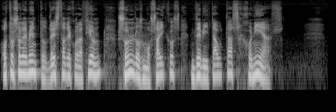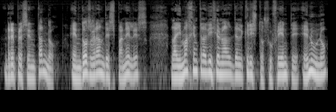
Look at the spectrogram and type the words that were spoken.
Otros elementos de esta decoración son los mosaicos de Vitautas Jonías, representando en dos grandes paneles la imagen tradicional del Cristo sufriente en uno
